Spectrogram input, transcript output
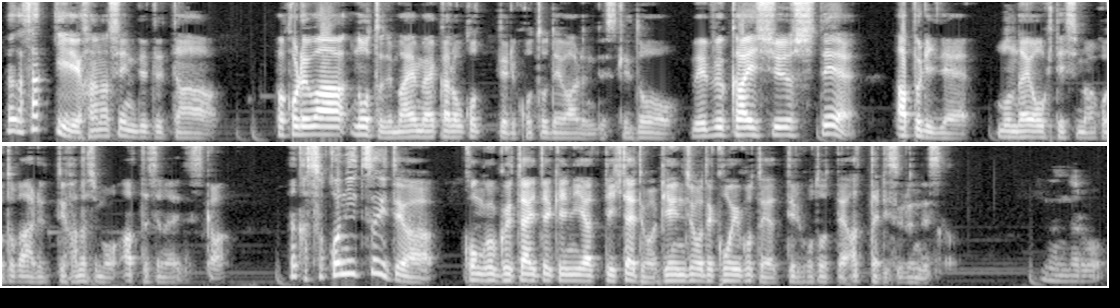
なんかさっき話に出てた、まあ、これはノートで前々から起こってることではあるんですけど、ウェブ改修してアプリで問題が起きてしまうことがあるっていう話もあったじゃないですか。なんかそこについては今後具体的にやっていきたいとか現状でこういうことやってることってあったりするんですか？なんだろ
